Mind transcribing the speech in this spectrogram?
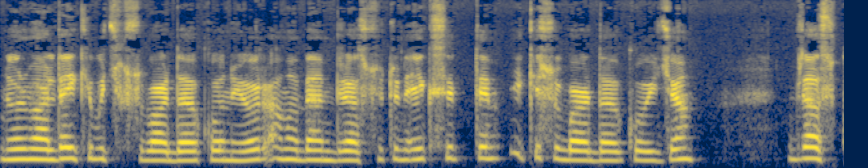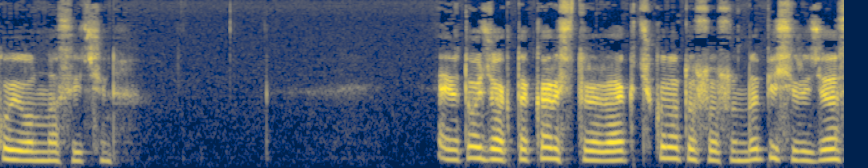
Normalde 2,5 su bardağı konuyor ama ben biraz sütünü eksilttim. 2 su bardağı koyacağım. Biraz koyu olması için. Evet ocakta karıştırarak çikolata sosunu da pişireceğiz.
